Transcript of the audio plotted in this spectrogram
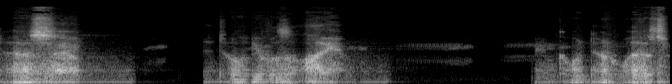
apologize I told you it was a lie. I'm going down west.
